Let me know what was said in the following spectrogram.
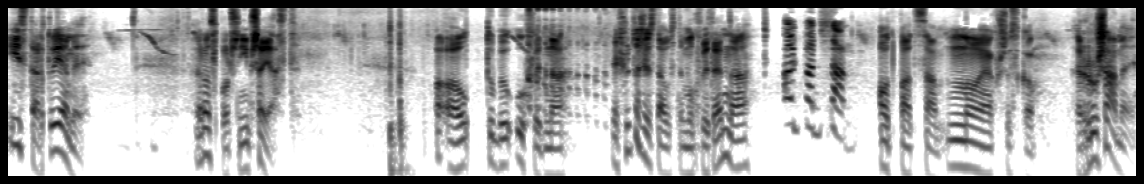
I startujemy. Rozpocznij przejazd. O, o, tu był uchwyt na... Jasiu, co się stało z tym uchwytem na... Odpadł sam. Odpadł sam. No jak wszystko. Ruszamy.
